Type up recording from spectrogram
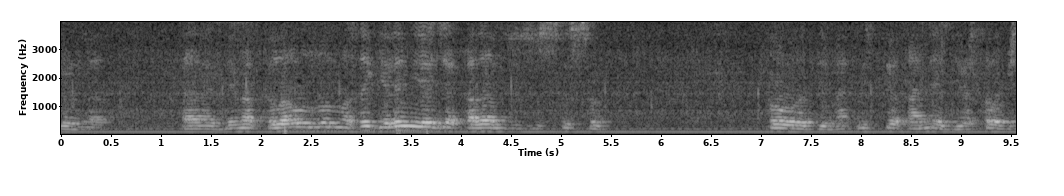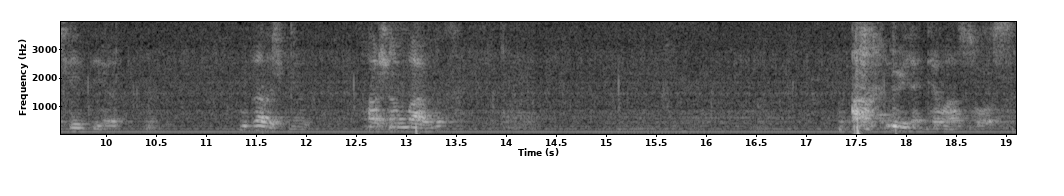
güldüler. Yani demek kılavuz olmasa gelemeyecek kadar yüzsüzsün. Doğru demek istiyor, anne diyorsa o bir şey diyor. Bu karışmıyor. Akşam Ah öyle tevazu olsa.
